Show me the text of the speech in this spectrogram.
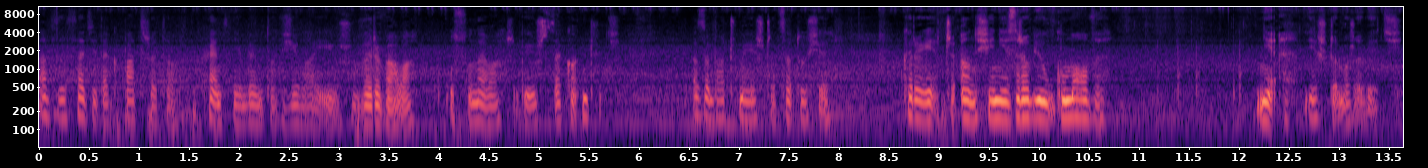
A w zasadzie tak patrzę, to chętnie bym to wzięła i już wyrwała, usunęła, żeby już zakończyć. A zobaczmy jeszcze, co tu się kryje. Czy on się nie zrobił gumowy? Nie, jeszcze może być.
